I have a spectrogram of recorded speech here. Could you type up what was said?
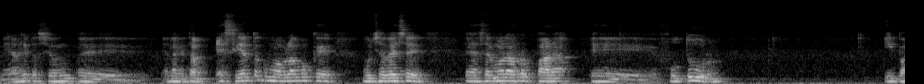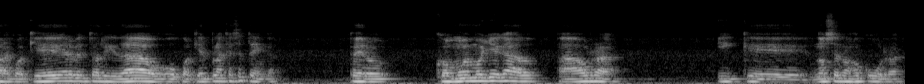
mira la situación eh, en la que estamos. Es cierto, como hablamos, que muchas veces eh, hacemos el ahorro para eh, futuro y para cualquier eventualidad o, o cualquier plan que se tenga, pero cómo hemos llegado a ahorrar y que no se nos ocurra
